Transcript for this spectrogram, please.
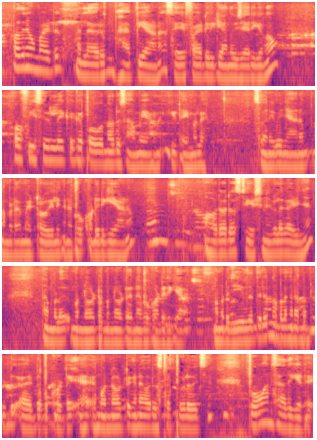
അപ്പം അതിനു മുമ്പായിട്ട് എല്ലാവരും ഹാപ്പിയാണ് സേഫ് ആയിട്ടിരിക്കുകയെന്ന് വിചാരിക്കുന്നു. ഓഫീസുകളിലേക്കൊക്കെ പോകുന്ന ഒരു സമയമാണ് ഈ ടൈം അല്ലേ? സോ എനിവേ ഞാനും നമ്മുടെ മെട്രോയിൽ ഇങ്ങനെ പോയിക്കൊണ്ടിരിക്കുകയാണ്. ഓരോരോ സ്റ്റേഷനുകൾ കഴിഞ്ഞ് നമ്മൾ മുന്നോട്ട് മുന്നോട്ട് തന്നെ പോയിക്കൊണ്ടിരിക്കുകയാണ്. നമ്മുടെ ജീവിതത്തിലും നമ്മളിങ്ങനെ മുന്നോട്ട് ആയിട്ട് പൊക്കോട്ടെ മുന്നോട്ട് ഇങ്ങനെ ഓരോ സ്റ്റെപ്പുകൾ വെച്ച് പോകാൻ സാധിക്കട്ടെ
